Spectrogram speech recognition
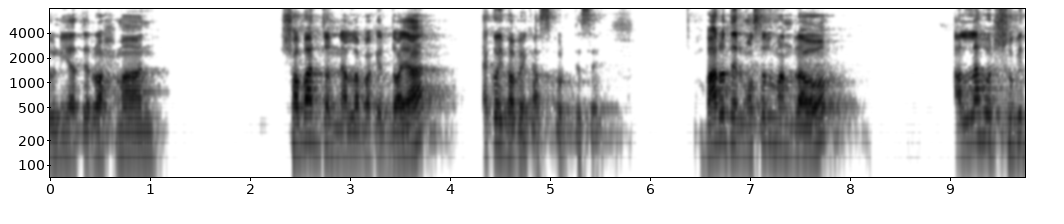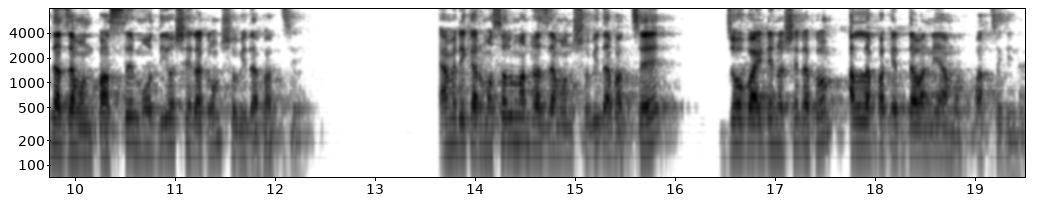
দুনিয়াতে রহমান। সবার জন্য আল্লাহ পাকের দয়া একইভাবে কাজ করতেছে। ভারতের মুসলমানরাও আল্লাহর সুবিধা যেমন পাচ্ছে, মোদিও সেরকম সুবিধা পাচ্ছে। আমেরিকার মুসলমানরা যেমন সুবিধা পাচ্ছে জো বাইডেনও সেরকম আল্লাহ পাকের দেওয়া নিয়ামত পাচ্ছে কিনা?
